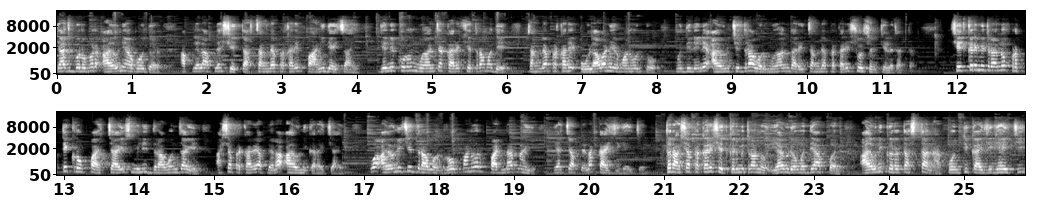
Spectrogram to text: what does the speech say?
त्याचबरोबर आळवणी अगोदर आपल्याला आपल्या शेतात चांगल्या प्रकारे पाणी द्यायचं आहे. जेणेकरून मुळांच्या कार्यक्षेत्रामध्ये चांगल्या प्रकारे ओलावा निर्माण होतो व दिलेले आळवणीचे द्रावण मुळांद्वारे चांगल्या प्रकारे शोषण केलं जातं. शेतकरी मित्रांनो प्रत्येक रोपात चाळीस मिली द्रावण जाईल अशा प्रकारे आपल्याला आळवणी करायची आहे व आळवणीचे द्रावण रोपांवर पाडणार नाही याची आपल्याला काळजी घ्यायची आहे. तर अशा प्रकारे शेतकरी मित्रांनो या व्हिडिओमध्ये आपण आळवणी करत असताना कोणती काळजी घ्यायची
